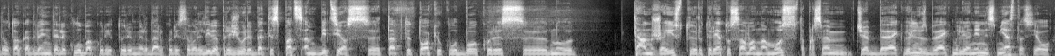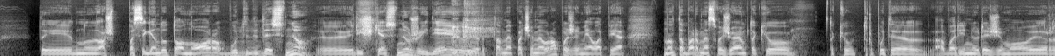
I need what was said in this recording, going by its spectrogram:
dėl to, kad vienintelį klubą, kurį turim ir dar kurį savivaldybė prižiūri, bet jis pats ambicijos e, tapti tokiu klubu, kuris, e, nu, ten žaistų ir turėtų savo namus. Ta prasme, čia beveik Vilnius, beveik milijoninis miestas jau. Tai nu, aš pasigendu to noro būti mm. didesniu, e, ryškesniu žaidėju ir tame pačiame Europos žemėlapyje. Nu, dabar mes važiuojam tokiu, tokiu truputį avariniu režimu ir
